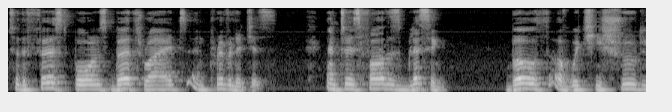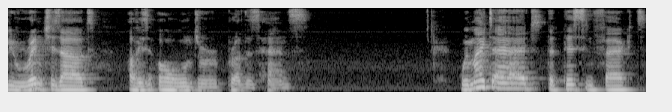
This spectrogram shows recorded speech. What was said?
to the firstborn's birthright and privileges, and to his father's blessing, both of which he shrewdly wrenches out of his older brother's hands. We might add that this, in fact,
